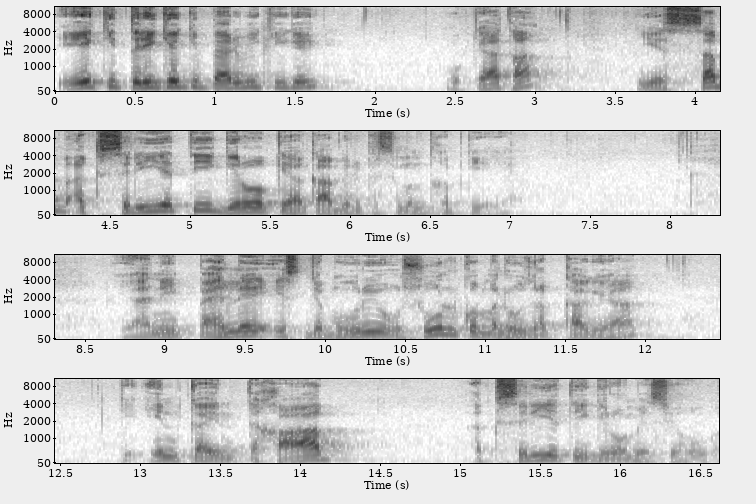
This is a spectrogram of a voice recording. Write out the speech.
ایک ہی طریقے کی پیروی کی گئی۔ وہ کیا تھا؟ یہ سب اکثریتی گروہ کے اکابر پر منتخب کیے گئے۔ یعنی پہلے اس جمہوری اصول کو ملحوظ رکھا گیا کہ ان کا انتخاب اکثریتی گروہ میں سے ہوگا۔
